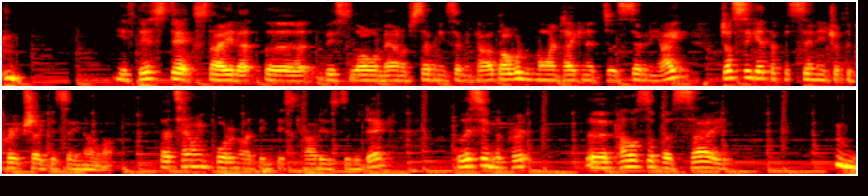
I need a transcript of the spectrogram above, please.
if this deck stayed at the this low amount of 77 cards, I wouldn't mind taking it to 78 just to get the percentage of the Creepshow Casino up. That's how important I think this card is to the deck. Listen, the, the Palace of Versailles. Hmm,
